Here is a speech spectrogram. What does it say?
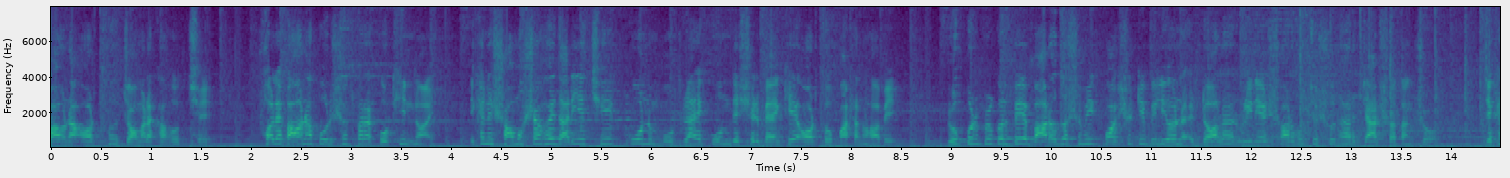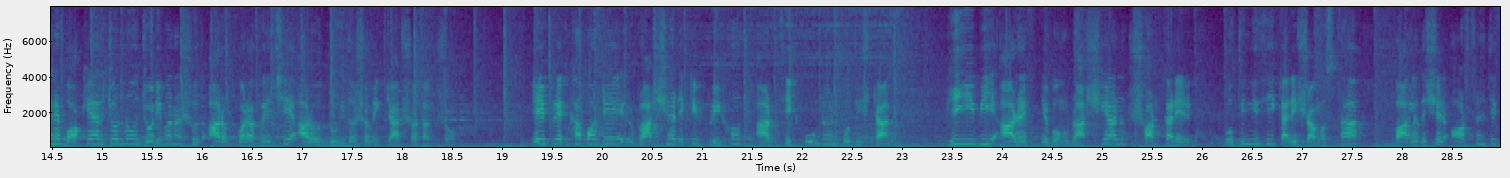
পাওনা অর্থ জমা রাখা হচ্ছে। ফলে পাওনা পরিশোধ করা কঠিন নয়। এখানে সমস্যা হয়ে দাঁড়িয়েছে কোন মুদ্রায় কোন দেশের ব্যাংকে অর্থ পাঠানো হবে। রূপপুর প্রকল্পে বারো দশমিক পঁয়ষট্টি বিলিয়ন ডলার ঋণের সর্বোচ্চ সুদহার চার শতাংশ, যেখানে বকেয়ার জন্য জরিমানা সুদ আরোপ করা হয়েছে আরও দুই দশমিক চার শতাংশ। এই প্রেক্ষাপটে রাশিয়ার একটি বৃহৎ আর্থিক উন্নয়ন প্রতিষ্ঠান, ভিইবিআরএফ এবং রাশিয়ান সরকারের প্রতিনিধিকারী সংস্থা বাংলাদেশের অর্থনৈতিক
